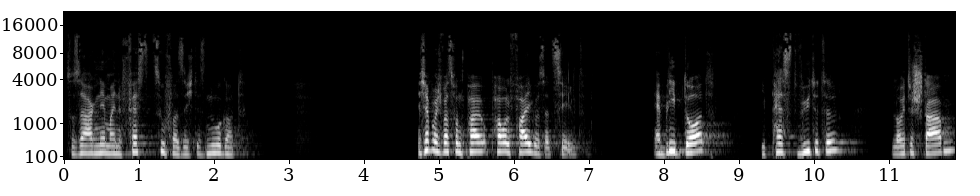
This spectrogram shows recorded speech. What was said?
Zu sagen, nee, meine feste Zuversicht ist nur Gott. Ich habe euch was von Paul Feigus erzählt. Er blieb dort, die Pest wütete, Leute starben,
